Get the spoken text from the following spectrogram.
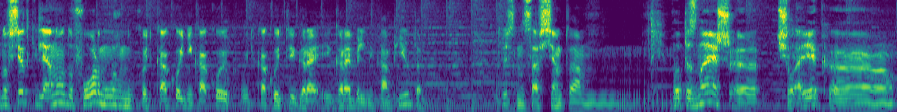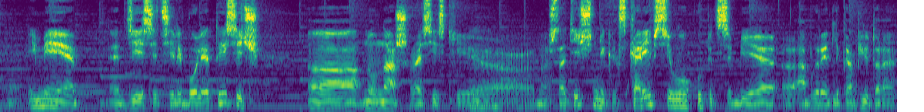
Но все-таки для Dawn of War нужен хоть какой-никакой, хоть какой-то игра, играбельный компьютер. То есть, ну, совсем там... Ну, ты знаешь, э, человек, э, имея 10 или более тысяч, э, ну, наш российский, наш соотечественник, скорее всего, купит себе апгрейд для компьютера,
